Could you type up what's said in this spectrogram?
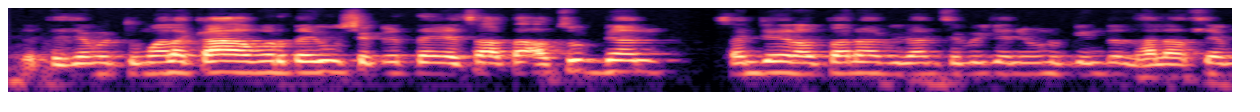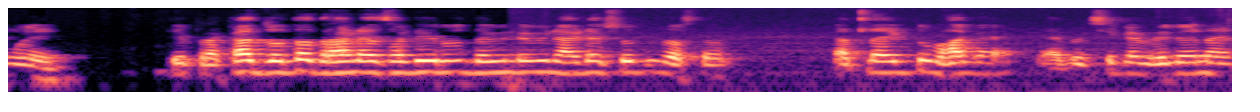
तर त्याच्यामुळे तुम्हाला काय आवडता येऊ शकत नाही याचं आता अचूक ज्ञान संजय राऊतांना विधानसभेच्या निवडणुकीनंतर झालं असल्यामुळे ते प्रकाश जोतात राहण्यासाठी रोज नवीन नवीन आयडिया शोधत असतात. त्यातला एक तो भाग आहे. त्यापेक्षा काही वेगळं नाही.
